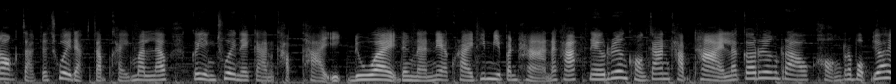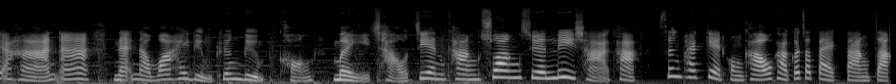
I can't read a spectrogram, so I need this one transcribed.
นอกจากจะช่วยดักจับไขมันแล้ว ก็ยังช่วยในการขับถ่ายอีกด้วย ดังนั้นเนี่ยใครที่มีปัญหานะคะ ในเรื่องของการขับถ่ายแล้วก็เรื่องราวของระบบย่อยอาหารอะแนะนำว่าให้ดื่มเครื่องดื่มของเหมยเฉาเจียนคังช่วงเซียนลี่ฉาค่ะซึ่งแพ็กเกจของเขาค่ะก็จะแตกต่างจาก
